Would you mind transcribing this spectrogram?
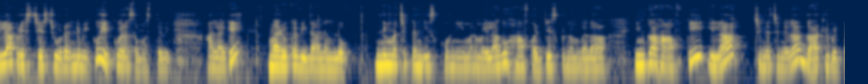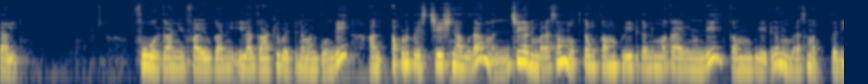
ఇలా ప్రెస్ చేసి చూడండి మీకు ఎక్కువ రసం వస్తుంది. అలాగే మరొక విధానంలో నిమ్మ చెక్కని తీసుకొని మనం ఎలాగో హాఫ్ కట్ చేసుకున్నాం కదా ఇంకా హాఫ్కి ఇలా చిన్న చిన్నగా ఘాట్లు పెట్టాలి. ఫోర్ కానీ ఫైవ్ కానీ ఇలా ఘాట్లు పెట్టినామనుకోండి అన్ అప్పుడు ప్రెస్ చేసినా కూడా మంచిగా నిమ్మరసం మొత్తం కంప్లీట్గా నిమ్మకాయల నుండి కంప్లీట్గా నిమ్మరసం వస్తుంది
